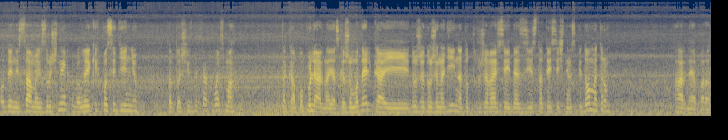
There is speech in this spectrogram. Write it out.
один із самих зручних, великих по сидінню. Тобто 68 така популярна, я скажу, моделька і дуже-дуже надійна. Тут вже версія йде зі 100 тисячним спідометром. Гарний апарат.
